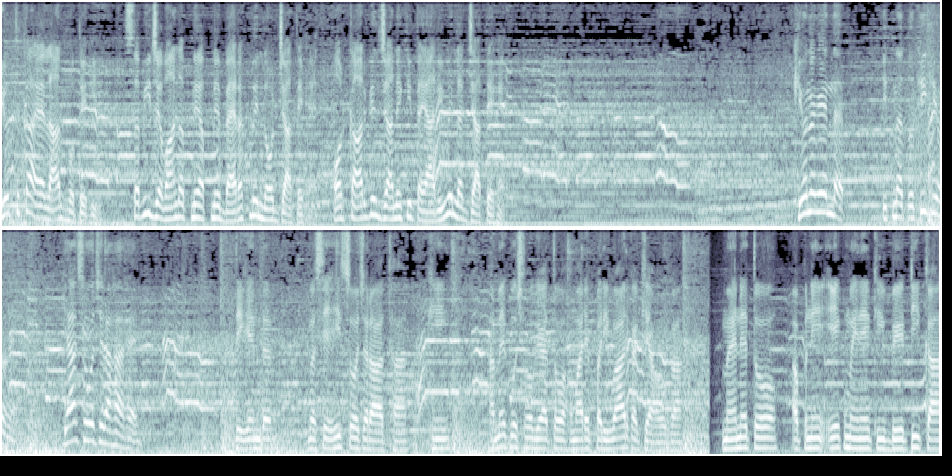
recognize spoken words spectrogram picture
युद्ध का ऐलान होते ही सभी जवान अपने अपने बैरक में लौट जाते हैं और कारगिल जाने की तैयारी में लग जाते हैं। क्यों नगेंद्र इतना दुखी क्यों है? क्या सोच रहा है? दिगेंद्र बस यही सोच रहा था कि हमें कुछ हो गया तो हमारे परिवार का क्या होगा। मैंने तो अपने एक महीने की बेटी का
